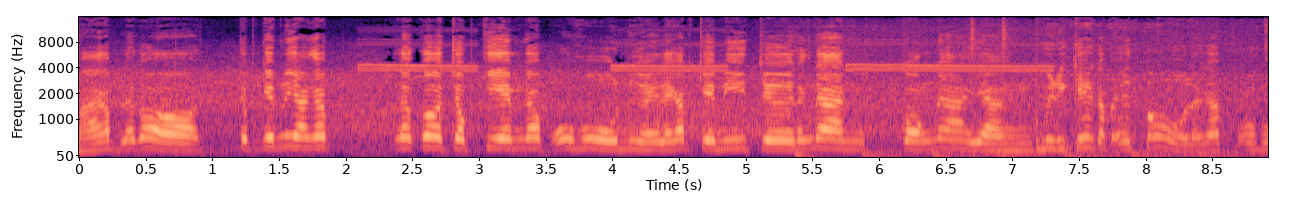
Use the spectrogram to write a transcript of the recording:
มาครับแล้วก็จบเกมหรือยังครับ แล้วก็จบเกมครับโอ้โหเหนื่อยเลยครับ เกมนี้เจอทางด้านกองหน้าอย่างมิริเก้กับเอโต้เลยครับโอ้โห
